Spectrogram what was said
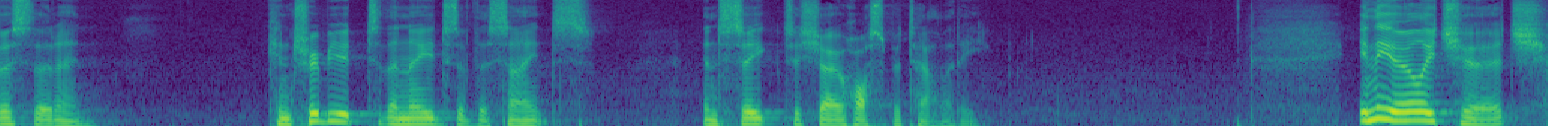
Verse 13 Contribute to the needs of the saints and seek to show hospitality. In the early church,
